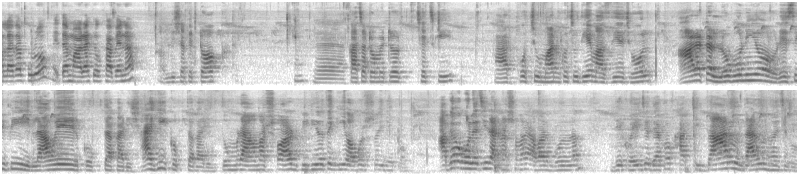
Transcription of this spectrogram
আলাদা পুরো, এটা মারা কেউ খাবে না। আমলি শাকের টক কাঁচা টমেটোর ছেচকি, আর কচু, মান কচু দিয়ে, মাছ দিয়ে ঝোল। আর একটা লোভনীয় রেসিপি লাউয়ের কোপ্তাকারি, শাহি কোপ্তাকারি। তোমরা আমার শর্ট ভিডিওতে গিয়ে অবশ্যই দেখো। আগেও বলেছি রান্নার সময়, আবার বললাম। দেখো, এই যে দেখো, খাচ্ছি। দারুণ দারুণ হয়েছে গো।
